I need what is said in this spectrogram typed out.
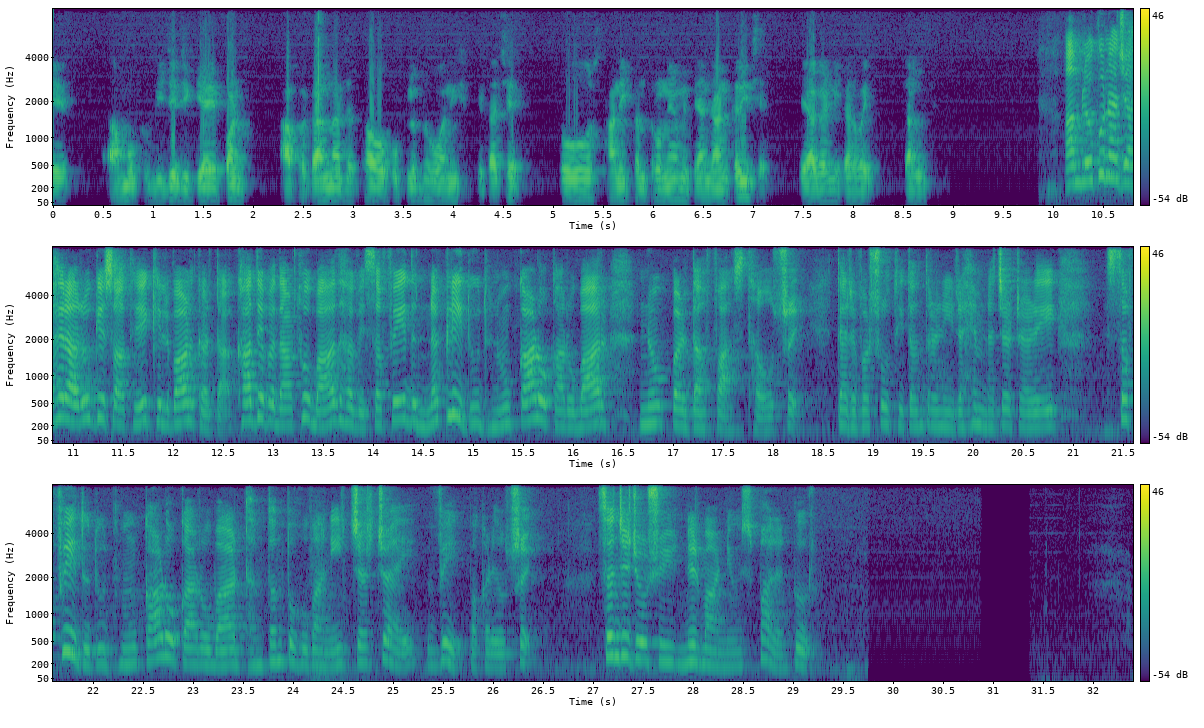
અમુક બીજી જગ્યાએ પણ આ પ્રકારના જથ્થાઓ ઉપલબ્ધ હોવાની શક્યતા છે. તો સ્થાનિક તંત્રોને અમે ત્યાં જાણ કરી છે એ આગળની કાર્યવાહી ચાલુ છે. આમ લોકોના જાહેર આરોગ્ય સાથે ખિલવાડ કરતા ખાદ્ય પદાર્થો બાદ હવે સફેદ નકલી દૂધનો કાળો કારોબારનો પર્દાફાશ થયો છે. ત્યારે વર્ષોથી તંત્રની રહેમ નજર ટળે. સફેદ દૂધનો કાળો કારોબાર ધમધમતો હોવાની ચર્ચાએ વેગ પકડ્યો છે. સંજય જોશી, નિર્માણ ન્યૂઝ પાલનપુર.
